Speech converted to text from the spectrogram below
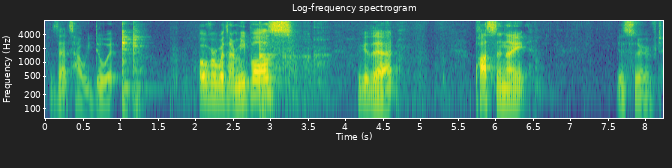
because that's how we do it. Over with our meatballs. Look at that. Pasta night is served.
